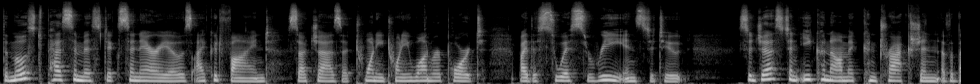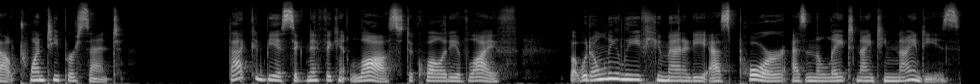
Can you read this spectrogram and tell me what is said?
the most pessimistic scenarios I could find, such as a 2021 report by the Swiss Re Institute, suggest an economic contraction of about 20%. That could be a significant loss to quality of life, but would only leave humanity as poor as in the late 1990s.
